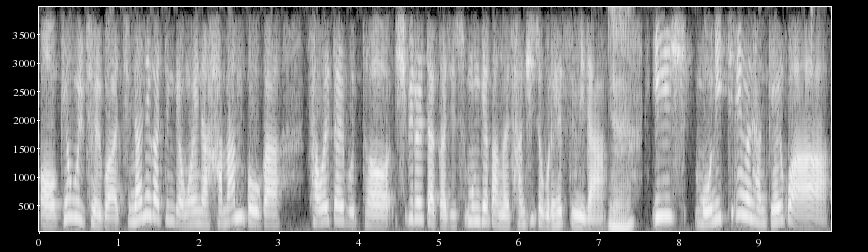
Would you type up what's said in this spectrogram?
어, 겨울철과 지난해 같은 경우에는 하만보가 4월 달부터 11월 달까지 수문 개방을 상시적으로 했습니다. 예. 이 모니터링을 한 결과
